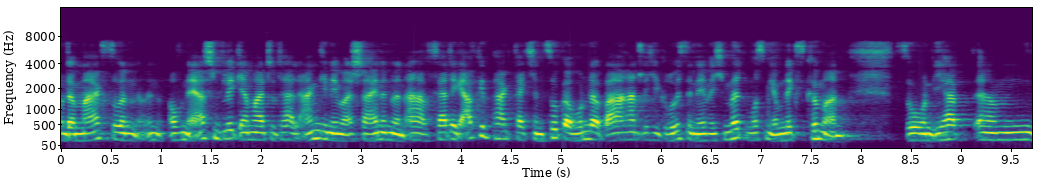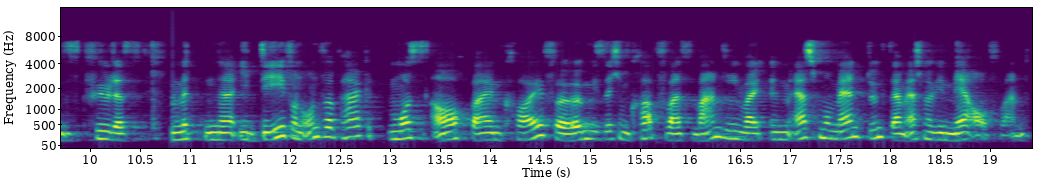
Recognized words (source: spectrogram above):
Und da mag es so in, in, auf den ersten Blick ja mal total angenehm erscheinen, wenn, ah, fertig abgepackt, Päckchen Zucker, wunderbar, handliche Größe nehme ich mit, muss mich um nichts kümmern. So, und ihr habt ähm, das Gefühl, dass mit einer Idee von unverpackt muss auch beim Käufer irgendwie sich im Kopf was wandeln, weil im ersten Moment dünkt es einem erstmal wie Mehraufwand,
